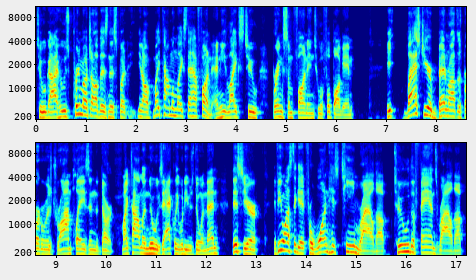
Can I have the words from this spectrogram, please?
to a guy who's pretty much all business, but you know, Mike Tomlin likes to have fun and he likes to bring some fun into a football game. He, last year, Ben Roethlisberger was drawing plays in the dirt. Mike Tomlin knew exactly what he was doing then. This year, if he wants to get, for one, his team riled up, two, the fans riled up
